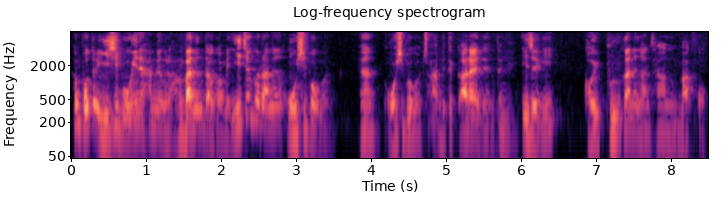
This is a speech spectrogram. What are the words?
그럼 보통 25인에 한 명을 안 받는다고 하면 이적을 하면 50억 원. 예? 50억 원저 밑에 깔아야 되는데 음. 이적이 거의 불가능한 상황은 맞고.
